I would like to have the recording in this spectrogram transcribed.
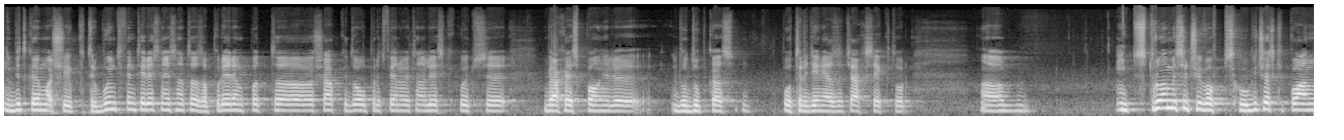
Битка имаше и по трибуните в интерес на истината. За пореден път а, шапки долу пред феновете на Левски, които се бяха изпълнили до дупка отредения за тях сектор. А, Струва ми се, че в психологически план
